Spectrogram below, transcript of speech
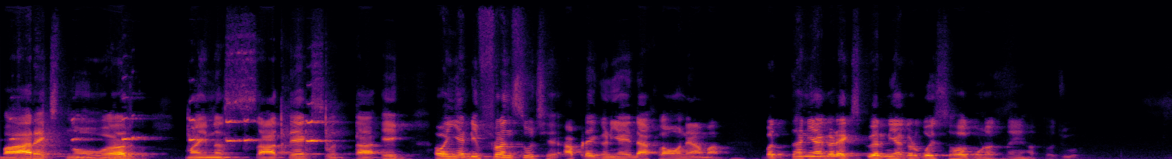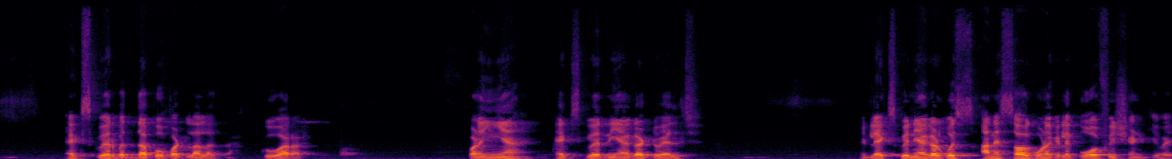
બાર એક્સ નો વર્ગ માઇનસ સાત એક્સ વત્તા એક. હવે અહીંયા ડિફરન્સ શું છે? આપણે ગણીએ એ દાખલાઓને આમાં. બધાની આગળ એક્સ સ્ક્વેરની આગળ કોઈ સહગુણક નહીં હતો. જુઓ. એક્સ સ્ક્વેર બધા પોપટલાલ હતા, કુવારા. પણ અહીંયા એક્સ સ્ક્વેરની આગળ ટ્વેલ્વ છે. એટલે એક્સની આગળ કોઈ આને સહગુણક એટલે કોઓફિશિયન્ટ કહેવાય.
